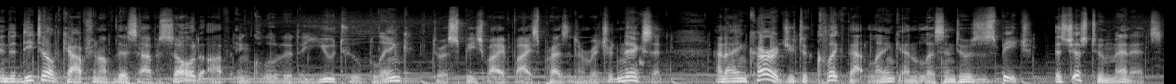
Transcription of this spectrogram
In the detailed caption of this episode, I've included a YouTube link to a speech by Vice President Richard Nixon, and I encourage you to click that link and listen to his speech. It's just two minutes.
